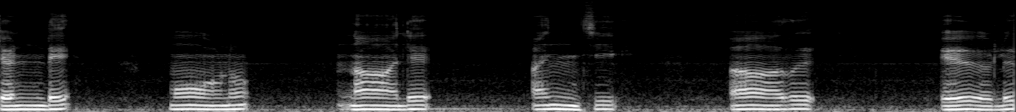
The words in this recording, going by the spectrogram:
രണ്ട് മൂന്ന് നാല് അഞ്ച് ആറ് ഏഴ്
